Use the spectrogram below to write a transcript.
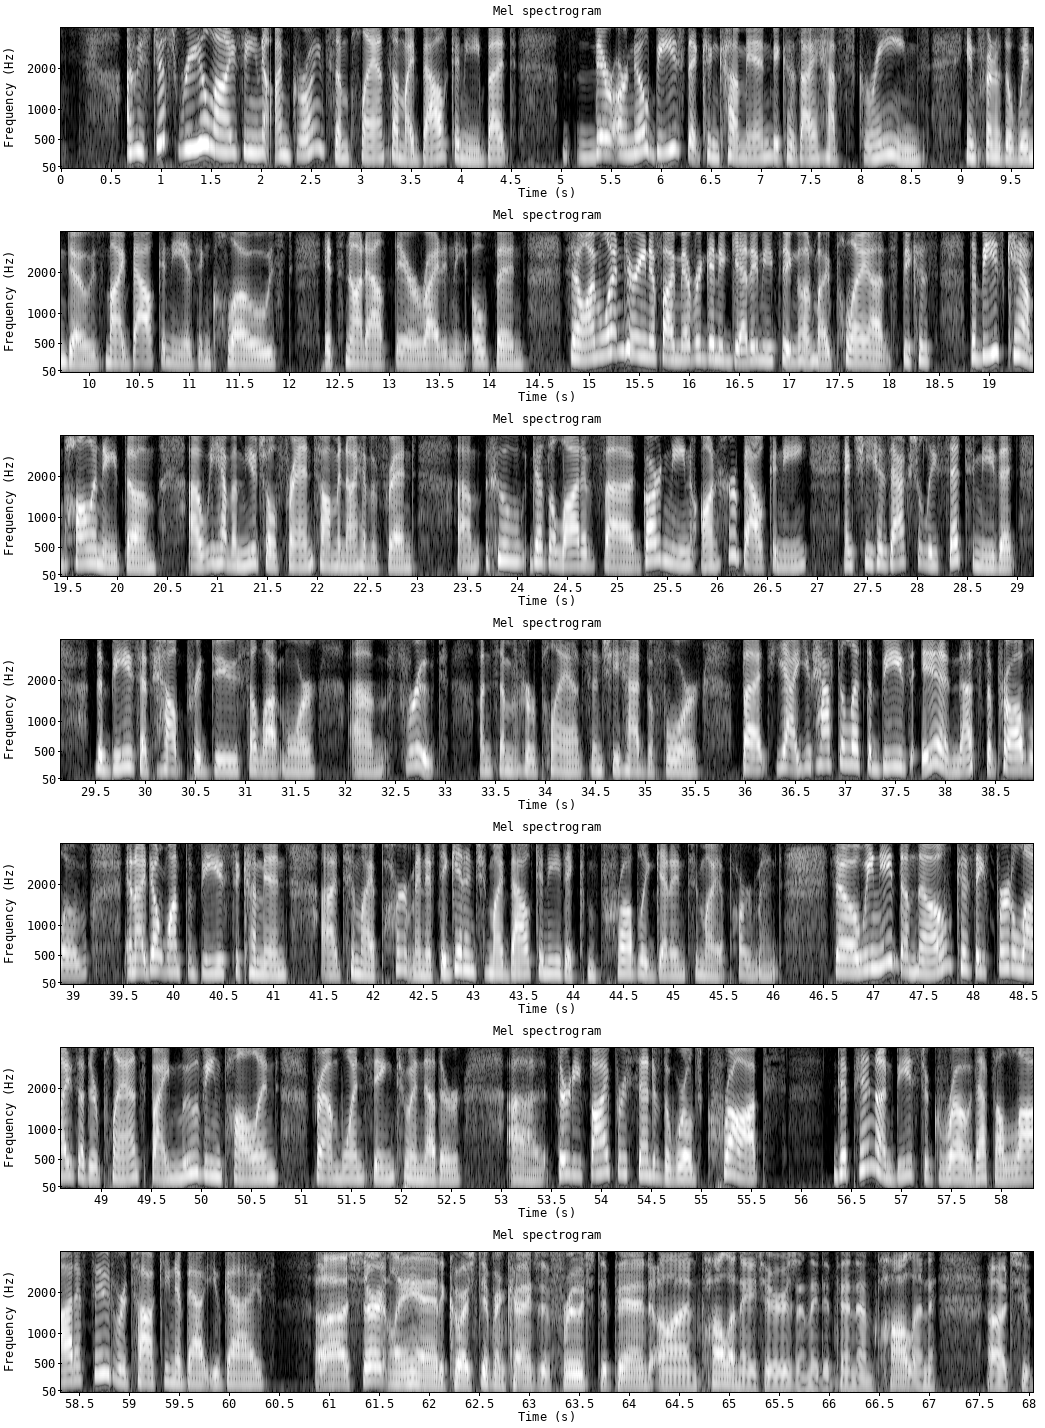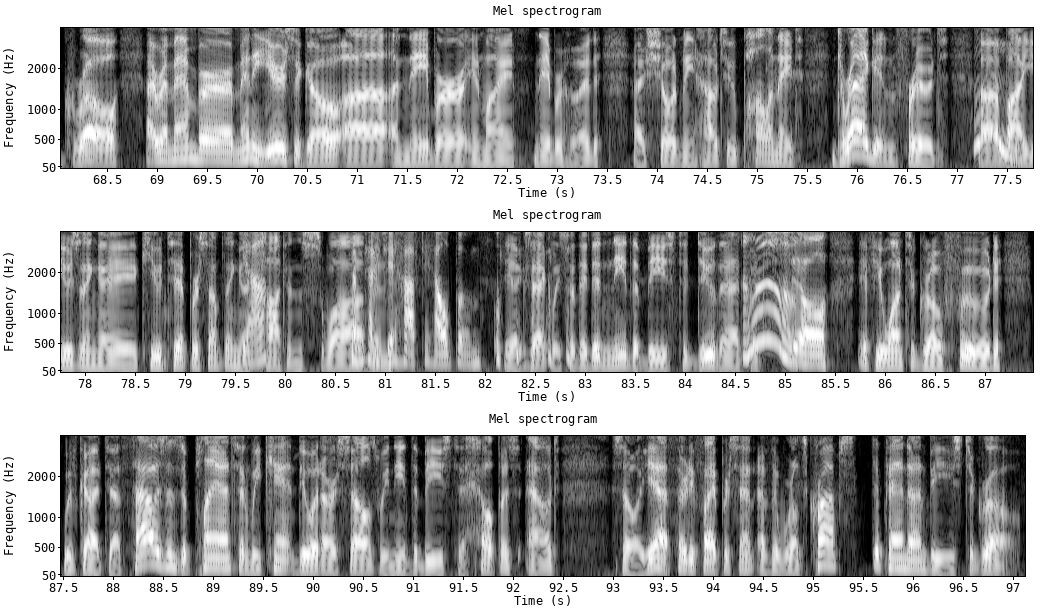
I was just realizing I'm growing some plants on my balcony, but there are no bees that can come in because I have screens in front of the windows. My balcony is enclosed, it's not out there right in the open. So I'm wondering if I'm ever going to get anything on my plants because the bees can't pollinate them. Uh, we have a mutual friend, Tom and I have a friend. Um, who does a lot of uh, gardening on her balcony, and she has actually said to me that the bees have helped produce a lot more um, fruit on some of her plants than she had before. But yeah, you have to let the bees in. That's the problem. And I don't want the bees to come in uh, to my apartment. If they get into my balcony, they can probably get into my apartment. So we need them though, because they fertilize other plants by moving pollen from one thing to another. 35% uh, of the world's crops depend on bees to grow. That's a lot of food we're talking about, you guys. Uh, certainly, and of course, different kinds of fruits depend on pollinators and they depend on pollen uh, to grow. I remember many years ago, uh, a neighbor in my neighborhood uh, showed me how to pollinate dragon fruit mm. by using a Q tip or something, yeah. a cotton swab. Sometimes and, you have to help them. yeah, exactly. So they didn't need the bees to do that, but oh. still, if you want to grow food, we've got uh, thousands of plants and we can't do it ourselves we need the bees to help us out. So, yeah, 35% of the world's crops depend on bees to grow.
